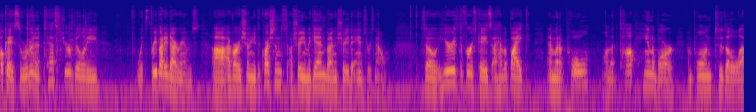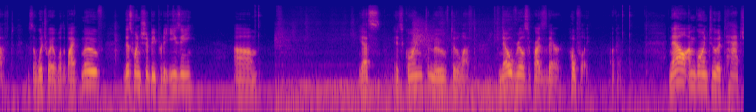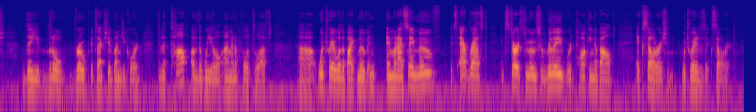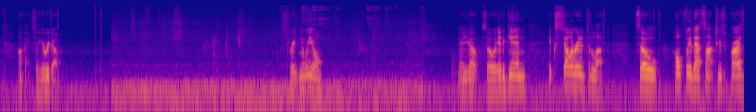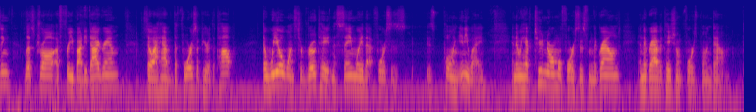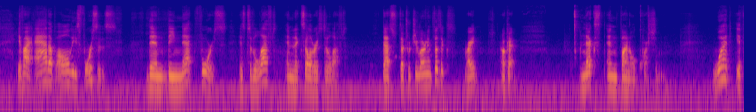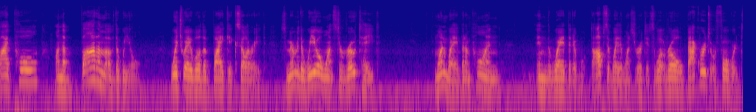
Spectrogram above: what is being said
Okay, so we're going to test your ability with free body diagrams. Uh, I've already shown you the questions. I'll show you them again, but I'm going to show you the answers now. So here is the first case. I have a bike, and I'm going to pull on the top handlebar. I'm pulling to the left. So which way will the bike move? This one should be pretty easy. Um, yes, it's going to move to the left. No real surprises there, hopefully. Okay. Now I'm going to attach the little rope, it's actually a bungee cord, to the top of the wheel. I'm going to pull it to the left. Uh, which way will the bike move? And, and when I say move, it's at rest. It starts to move. So really, we're talking about acceleration. Which way does it accelerate? Okay, so here we go. Straighten the wheel. There you go. So it again accelerated to the left. So hopefully that's not too surprising. Let's draw a free body diagram. So I have the force up here at the top. The wheel wants to rotate in the same way that force is, is pulling anyway. And then we have two normal forces from the ground and the gravitational force pulling down. If I add up all these forces, then the net force is to the left and it accelerates to the left. That's, that's what you learn in physics, right? Okay. Next and final question. What if I pull on the bottom of the wheel? Which way will the bike accelerate? So remember the wheel wants to rotate one way, but I'm pulling in the way that it, the opposite way that wants to rotate. So will it roll backwards or forwards?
